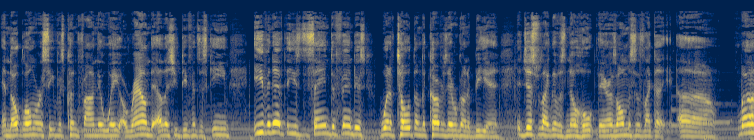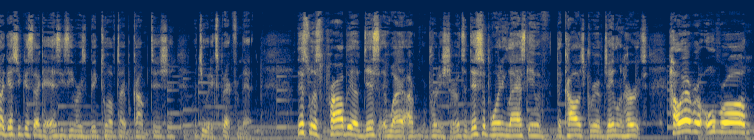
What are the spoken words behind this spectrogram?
and the Oklahoma receivers couldn't find their way around the LSU defensive scheme, even if these same defenders would have told them the covers they were going to be in. It just was like there was no hope there. It was almost as like a, uh, well, I guess you could say like a SEC versus Big 12 type of competition, what you would expect from that. This was probably a dis. Well, I'm pretty sure it's a disappointing last game of the college career of Jalen Hurts. However, overall,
